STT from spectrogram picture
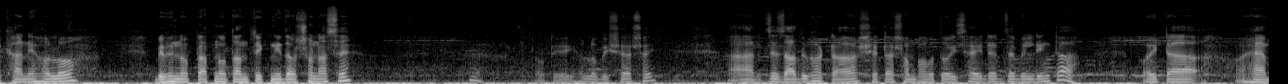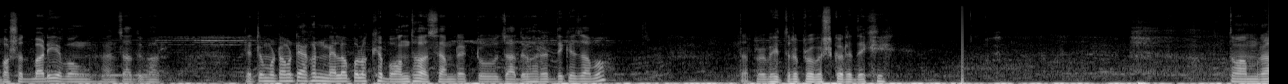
এখানে হলো বিভিন্ন প্রত্নতান্ত্রিক নিদর্শন আছে। হ্যাঁ, ওটাই হলো বিষয় আর যে জাদুঘরটা সেটা সম্ভবত ওই সাইডের যে বিল্ডিংটা ওইটা হ্যাঁ বসতবাড়ি এবং আহ, জাদুঘর এটা মোটামুটি এখন মেলা উপলক্ষে বন্ধ আছে আমরা একটু জাদুঘরের দিকে যাব। তারপরে ভিতরে প্রবেশ করে দেখি। তো আমরা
